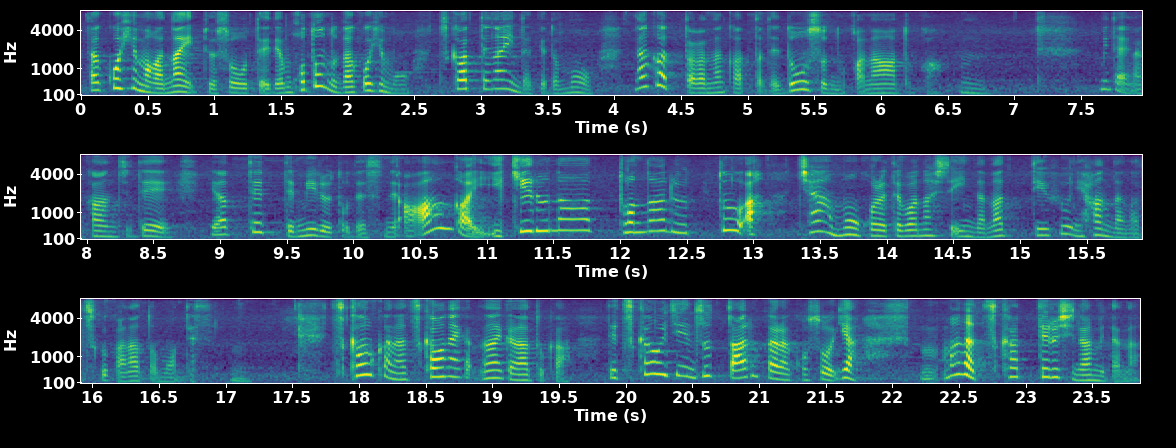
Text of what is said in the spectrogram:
抱っこひもがないという想定でもほとんど抱っこひも使ってないんだけどもなかったらなかったでどうするのかなとか、うん、みたいな感じでやってってみるとですねあ案外いけるなとなるとあじゃあもうこれ手放していいんだなっていうふうに判断がつくかなと思うんです。うん。使うかな使わないかないかなとか。で使ううちにずっとあるからこそいやまだ使ってるしなみたいな。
